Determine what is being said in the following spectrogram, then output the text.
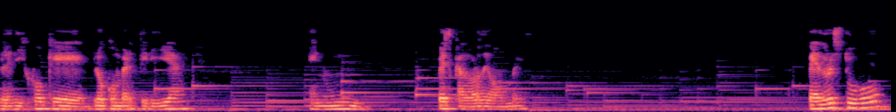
Le dijo que lo convertiría en un pescador de hombres. Pedro estuvo,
